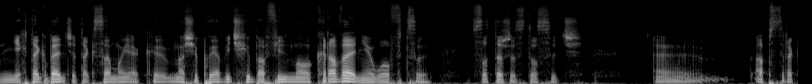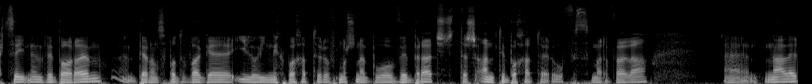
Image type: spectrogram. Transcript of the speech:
Niech tak będzie, tak samo jak ma się pojawić chyba film o Krawenie łowcy, co też jest dosyć e, abstrakcyjnym wyborem, biorąc pod uwagę ilu innych bohaterów można było wybrać, czy też antybohaterów z Marvela. E, no ale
